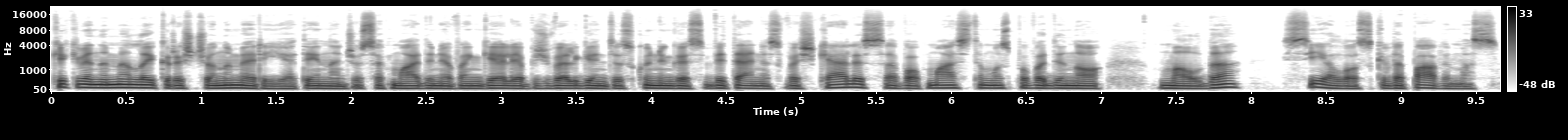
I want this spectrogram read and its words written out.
Kiekviename laikraščio numeryje ateinančio sekmadienio Evangeliją apžvelgiantis kunigas Vitenis Vaškelis savo apmąstymus pavadino Malda - sielos kvepavimas.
